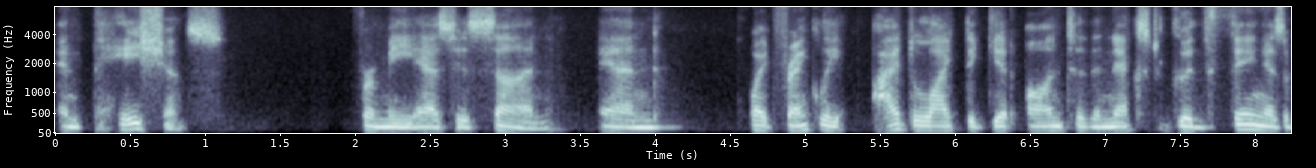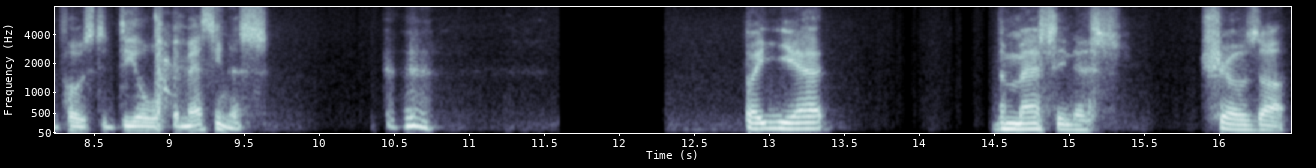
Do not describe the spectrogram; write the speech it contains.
and patience for me as his son. And quite frankly, I'd like to get on to the next good thing as opposed to deal with the messiness. but yet the messiness shows up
